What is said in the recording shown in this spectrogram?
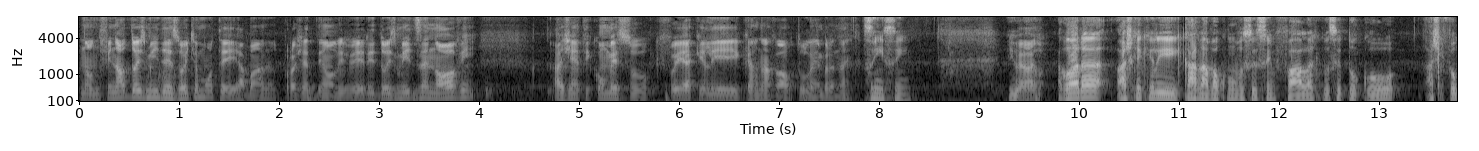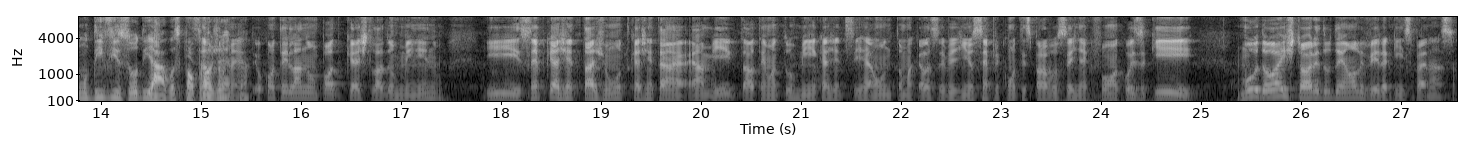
Não, no final de 2018 eu montei a banda, o projeto de Oliveira, e 2019 a gente começou, que foi aquele carnaval, tu lembra, né? Sim, sim. Eu agora, acho que aquele carnaval, como você sempre fala, que você tocou, acho que foi um divisor de águas para o projeto, né? Eu contei lá num podcast lá dos meninos. E sempre que a gente tá junto, que a gente é é amigo e tal, tem uma turminha que a gente se reúne, toma aquela cervejinha, eu sempre conto isso pra vocês, né? Que foi uma coisa que mudou a história do Deon Oliveira aqui em Esperança.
